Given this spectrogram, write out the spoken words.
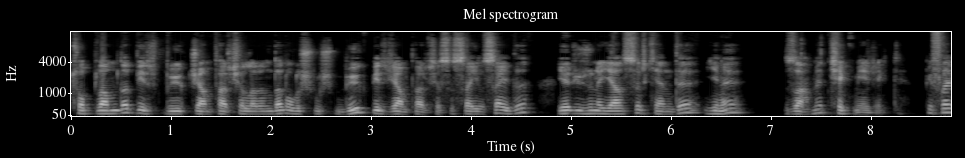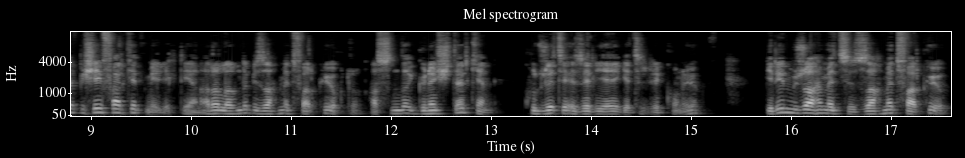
toplamda bir büyük cam parçalarından oluşmuş büyük bir cam parçası sayılsaydı yeryüzüne yansırken de yine zahmet çekmeyecekti. Bir, bir şey fark etmeyecekti. Yani aralarında bir zahmet farkı yoktu. Aslında güneş derken kudreti ezeliyeye getirecek konuyu. Biri müzahametsiz, zahmet farkı yok.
